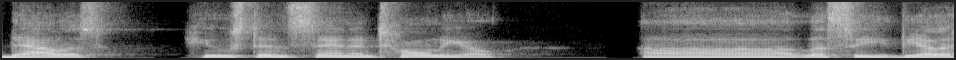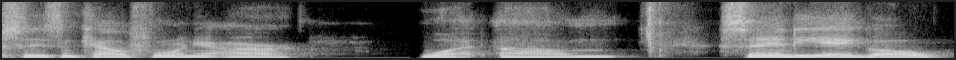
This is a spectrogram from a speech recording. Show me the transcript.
Dallas, Houston, San Antonio. Uh, let's see. The other cities in California are what? Um, San Diego,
